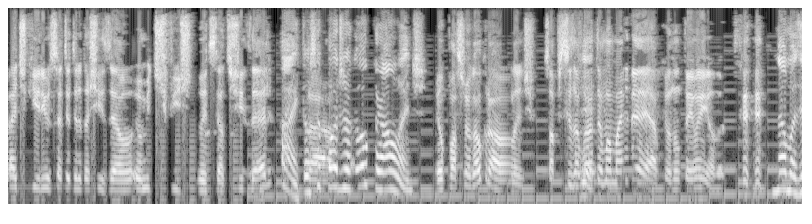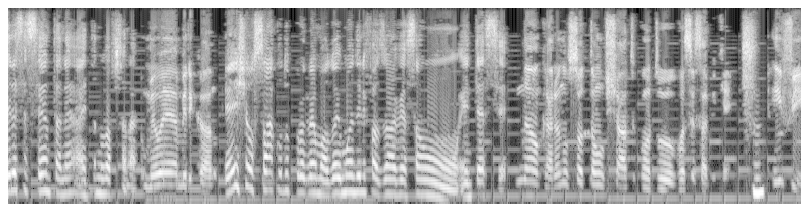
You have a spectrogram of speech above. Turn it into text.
adquiri o 130XL, eu me desfiz do 800XL. Ah, então Ah. você pode jogar o Crownland. Eu posso jogar o Crowland. Só precisa agora ter uma má ideia, porque eu não tenho ainda. Não, mas ele é 60, né? Ah, então não vai funcionar. O meu é americano. Enche o saco do programador e manda ele fazer uma versão NTSC. Não, cara, eu não sou tão chato quanto você sabe quem. Hum. Enfim,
